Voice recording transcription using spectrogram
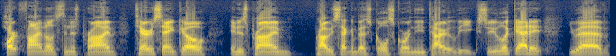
Hart finalist in his prime. Tarasenko in his prime, probably second best goal scorer in the entire league. So you look at it, you have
